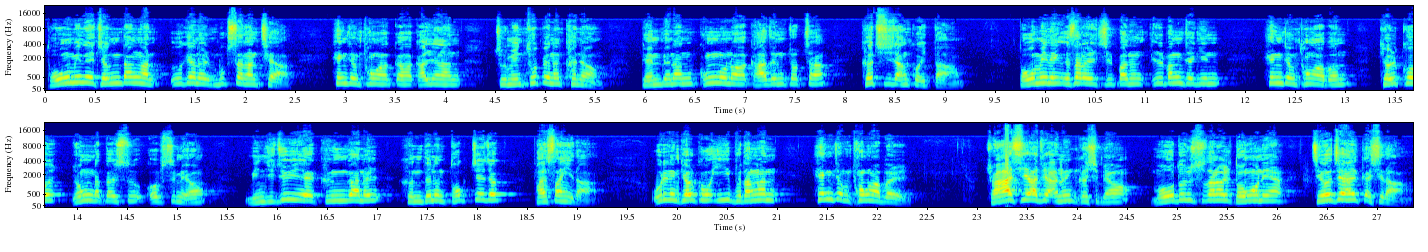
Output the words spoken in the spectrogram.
도민의 정당한 의견을 묵살한 채 행정통합과 관련한 주민투표는커녕 변변한 공론화 과정조차 거치지 않고 있다. 도민의 의사를 질받는 일방적인 행정통합은 결코 용납될 수 없으며 민주주의의 근간을 흔드는 독재적 발상이다. 우리는 결코 이 부당한 행정 통합을 좌시하지 않은 것이며 모든 수단을 동원해 저지할 것이다.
